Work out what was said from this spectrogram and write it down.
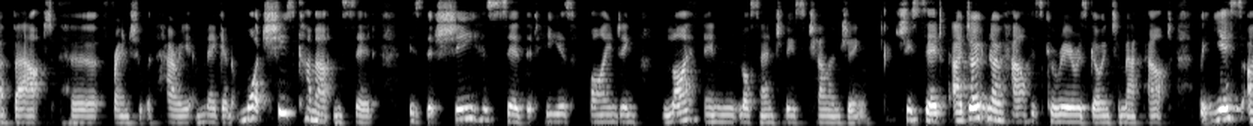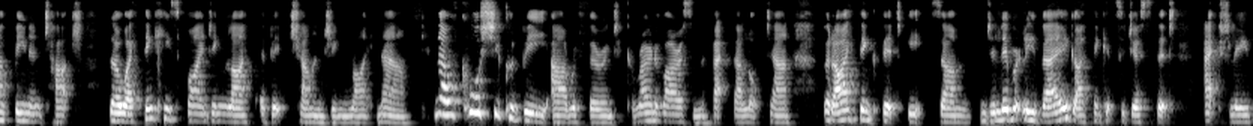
about her friendship with Harry and Meghan. What she's come out and said is that she has said that he is finding life in Los Angeles challenging. She said, I don't know how his career is going to map out, but yes, I've been in touch though I think he's finding life a bit challenging right now. Now, of course, she could be uh, referring to coronavirus and the fact they're locked down, but I think that it's um, deliberately vague. I think it suggests that actually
